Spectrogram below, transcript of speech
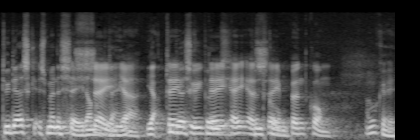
Tudesk is met een C dan? C, ja. ja T-U-D-E-S-C.com. Oké.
